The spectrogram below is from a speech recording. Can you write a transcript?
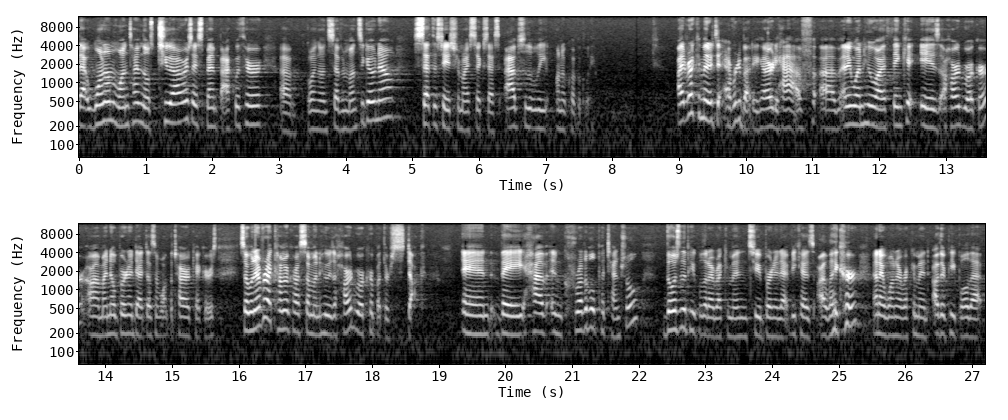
That one-on-one time, those two hours I spent back with her, um, going on seven months ago now, set the stage for my success absolutely unequivocally. I'd recommend it to everybody. I already have. Um, anyone who I think is a hard worker. Um, I know Bernadette doesn't want the tire kickers. So whenever I come across someone who is a hard worker but they're stuck and they have incredible potential, those are the people that I recommend to Bernadette because I like her and I want to recommend other people that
